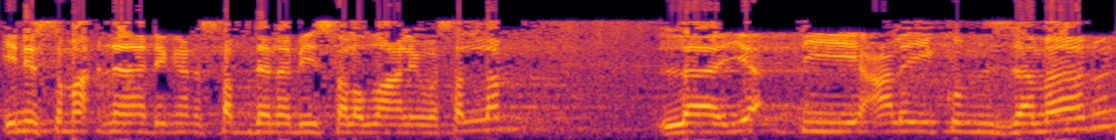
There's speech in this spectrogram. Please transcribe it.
Ini semakna dengan sabda Nabi sallallahu alaihi wasallam, "La ya'ti 'alaikum zamanun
